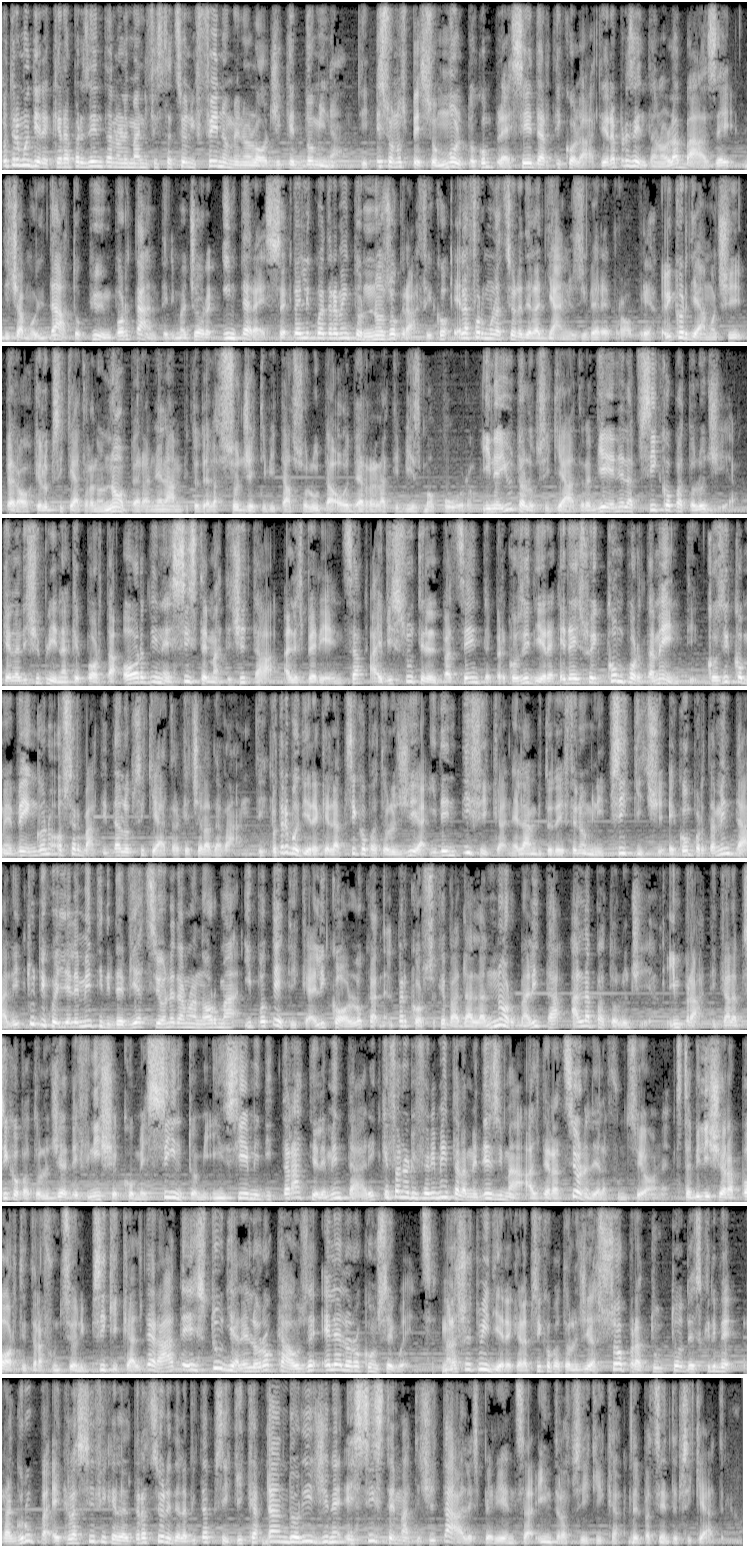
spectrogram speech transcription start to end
potremmo dire che rappresentano le manifestazioni fenomenologiche dominanti e sono spesso molto complessi ed articolati e rappresentano la base diciamo il dato più importante di maggiore interesse per l'inquadramento nosografico e la formulazione della diagnosi vera e propria. Ricordiamoci però che lo psichiatra non opera nell'ambito della soggettività assoluta o del relativismo puro. In aiuto allo psichiatra viene la psicopatologia, che è la disciplina che porta ordine e sistematicità all'esperienza, ai vissuti del paziente per così dire ed ai suoi comportamenti, così come vengono osservati dallo psichiatra che ce l'ha davanti. Potremmo dire che la psicopatologia identifica nell'ambito dei fenomeni psichici e comportamentali tutti quegli elementi di deviazione da una norma ipotetica e li colloca nel percorso che va dalla normalità alla patologia. In pratica, la psicopatologia definisce come sintomi insiemi di tratti elementari che fanno riferimento alla medesima alterazione della funzione, stabilisce rapporti tra funzioni psichiche alterate e studia le loro cause e le loro conseguenze. Ma lasciatemi dire che la psicopatologia soprattutto descrive, raggruppa e classifica le alterazioni della vita psichica dando origine e sistematicità all'esperienza intrapsichica del paziente psichiatrico psichiatrico.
